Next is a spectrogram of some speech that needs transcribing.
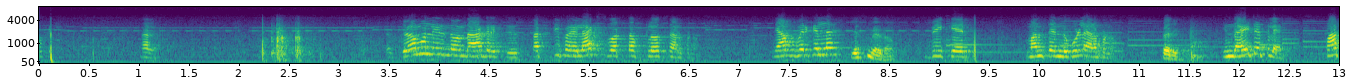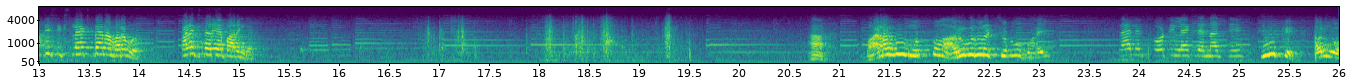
ஓகே நல்ல. ஜெர்மன்ல இருந்து வந்த ஆர்டருக்கு thirty five lakhs worth of clothes அனுப்பணும். ஞாபகம் இருக்குல்ல? எஸ் மேடம் வீக்கெட் மந்த் எண்டுக்குள்ள அனுப்பணும். சரி. இந்த ஐட்டத்துல ஃபார்ட்டி சிக்ஸ் லேக்ஸ் தானே வரவு? கணக்கு சரியா பாருங்க. வரவு மொத்தம் அறுபது லட்சம் ரூபாய். பேலன்ஸ் ஃபோர்ட்டி லேக்ஸ் என்னாச்சு? இருக்கு. பாருங்க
